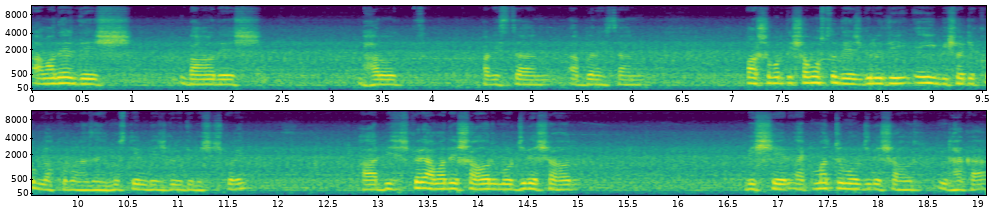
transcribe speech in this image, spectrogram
আমাদের দেশ, বাংলাদেশ, ভারত, পাকিস্তান, আফগানিস্তান, পার্শ্ববর্তী সমস্ত দেশগুলিতেই এই বিষয়টি খুব লক্ষ্য করা যায়, মুসলিম দেশগুলিতে বিশেষ করে। আর বিশেষ করে আমাদের শহর মসজিদের শহর, বিশ্বের একমাত্র মসজিদের শহর ঢাকা।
